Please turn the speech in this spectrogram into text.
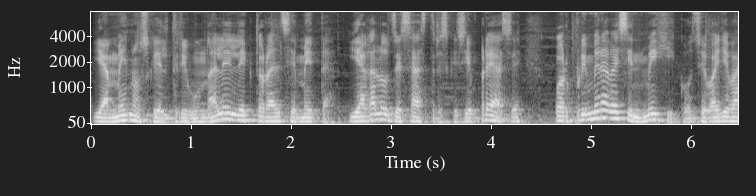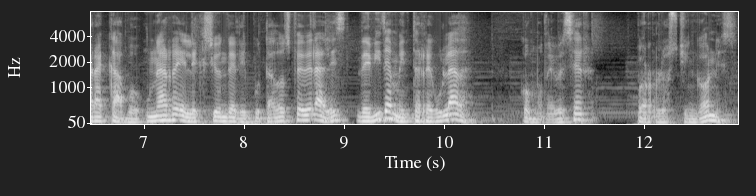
Y a menos que el Tribunal Electoral se meta y haga los desastres que siempre hace, por primera vez en México se va a llevar a cabo una reelección de diputados federales debidamente regulada, como debe ser, por los chingones,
